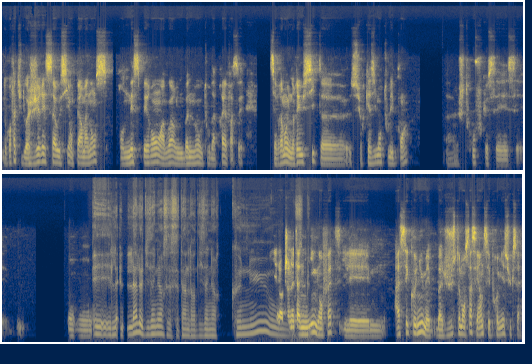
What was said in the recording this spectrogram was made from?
Donc en fait, tu dois gérer ça aussi en permanence en espérant avoir une bonne main au tour d'après. Enfin, c'est vraiment une réussite euh, sur quasiment tous les points. je trouve que c'est c'est on on Et là le designer, c'est un de leurs designers connus alors Jonathan Ying, en fait, il est, mmh, assez connu, mais bah, justement ça, c'est un de ses premiers succès.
